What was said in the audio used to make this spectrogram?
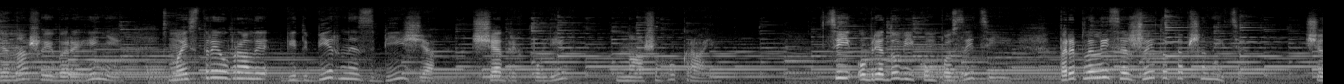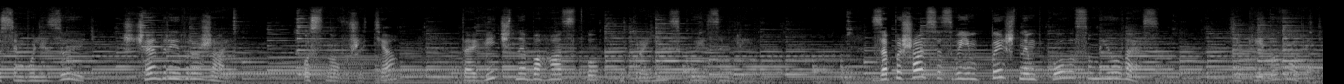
Для нашої берегині майстри обрали відбірне збіжжя щедрих полів нашого краю. В цій обрядовій композиції переплелися жито та пшениця, що символізують щедрий врожай, основу життя та вічне багатство української землі. Запишався своїм пишним колосом і овес, який доводить,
